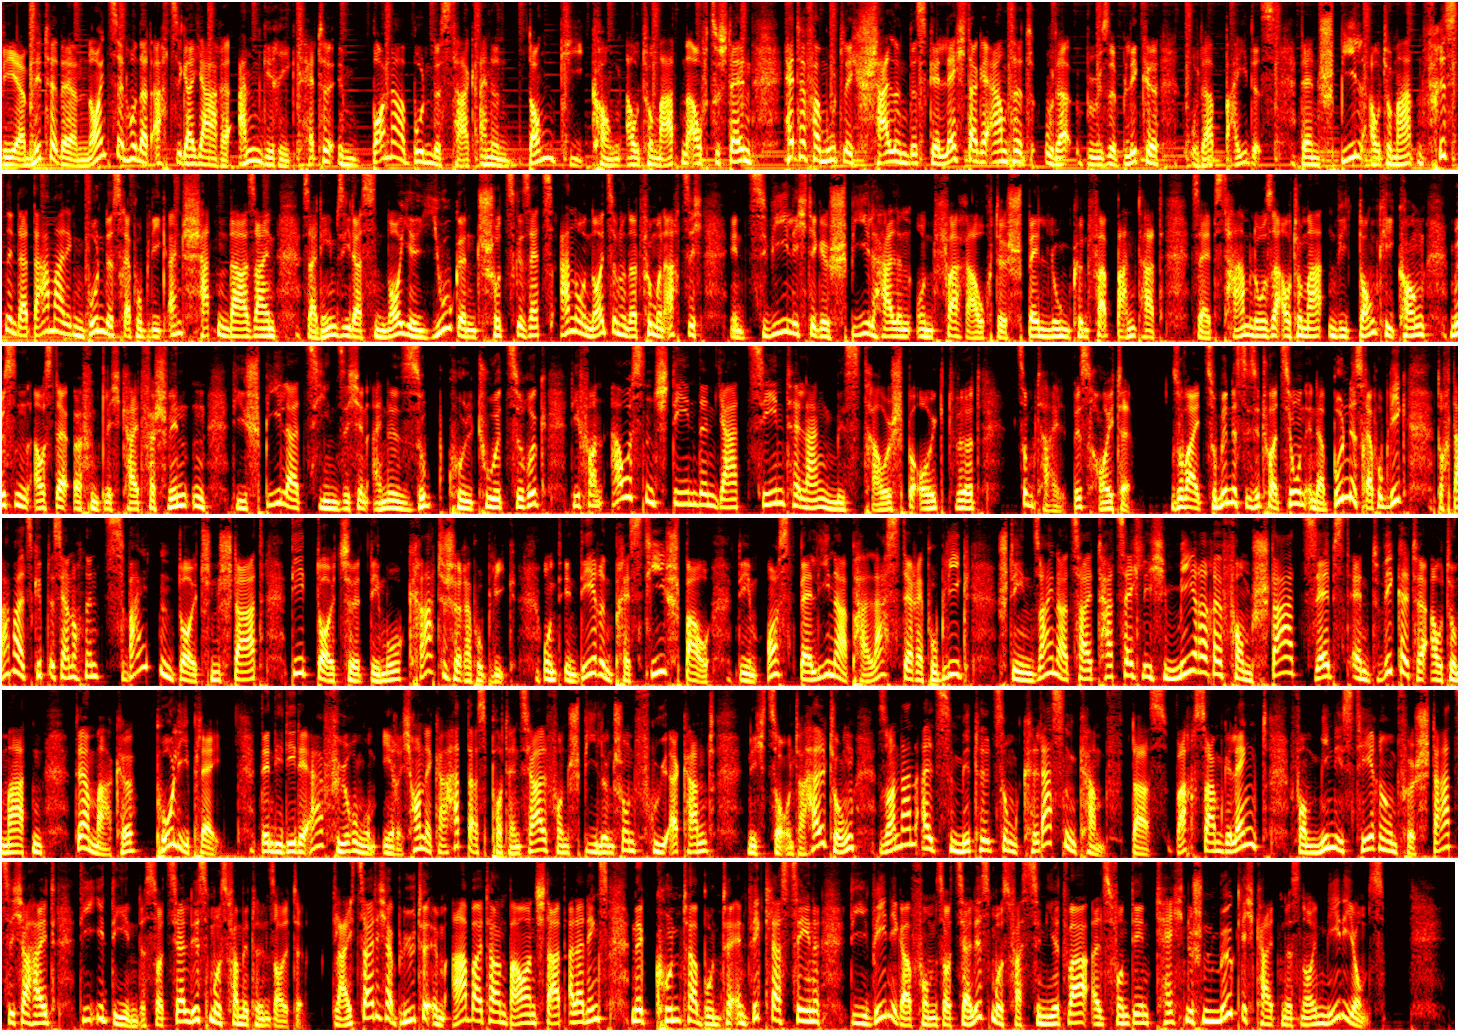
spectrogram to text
Wer Mitte der 1980er Jahre angeregt hätte, im Bonner Bundestag einen Donkey Kong-Automaten aufzustellen, hätte vermutlich schallendes Gelächter geerntet oder böse Blicke oder beides. Denn Spielautomaten fristen in der damaligen Bundesrepublik ein Schattendasein, seitdem sie das neue Jugendschutzgesetz anno 1985 in zwielichtige Spielhallen und verrauchte Spelunken verbannt hat. Selbst harmlose Automaten wie Donkey Kong müssen aus der Öffentlichkeit verschwinden. Die Spieler ziehen sich in eine Subkultur zurück, die von Außenstehenden jahrzehntelang misstrauisch beäugt wird, zum Teil bis heute. Soweit zumindest die Situation in der Bundesrepublik. Doch damals gibt es ja noch einen zweiten deutschen Staat, die Deutsche Demokratische Republik. Und in deren Prestigebau, dem Ostberliner Palast der Republik, stehen seinerzeit tatsächlich mehrere vom Staat selbst entwickelte Automaten der Marke Polyplay. Denn die DDR-Führung um Erich Honecker hat das Potenzial von Spielen schon früh erkannt, nicht zur Unterhaltung, sondern als Mittel zum Klassenkampf, das wachsam gelenkt vom Ministerium für Staatssicherheit die Ideen des Sozialismus vermitteln sollte. Gleichzeitig erblühte im Arbeiter- und Bauernstaat allerdings eine kunterbunte Entwicklerszene, die weniger vom Sozialismus fasziniert war als von den technischen Möglichkeiten des neuen Mediums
